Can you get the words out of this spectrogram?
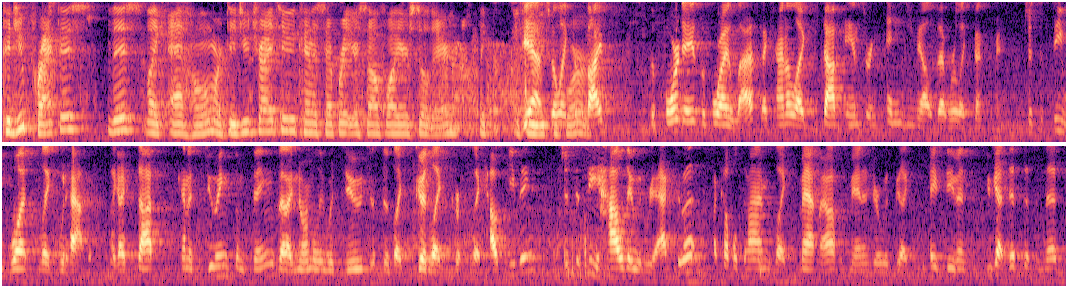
Could you practice this like at home, or did you try to kind of separate yourself while you're still there, like a few yeah, weeks so before? like the five, the four days before I left, I kind of like stopped answering any emails that were like sent to me, just to see what like would happen. Like I stopped kind of doing some things that I normally would do, just as like good like gr- like housekeeping, just to see how they would react to it. A couple times, like Matt, my office manager, would be like, "Hey, Steven, you got this, this, and this."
